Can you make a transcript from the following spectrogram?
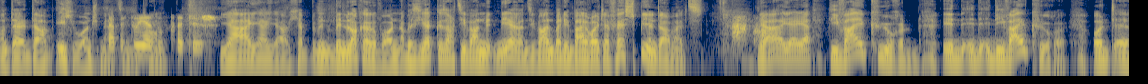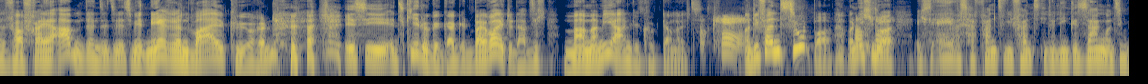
Ach Und da, da habe ich da Ohrenschmerzen bist du ja so kritisch. Ja, ja, ja. Ich hab, bin, bin locker geworden. Aber sie hat gesagt, sie waren mit mehreren. Sie waren bei den Bayreuther Festspielen damals. ja, ja, ja. Die Walküren. In, in, in die Walküre. Und äh, war freier Abend. Dann sind sie jetzt mit mehreren Walküren ist sie ins Kino gegangen in Bayreuth und haben sich Mamma Mia angeguckt damals. Okay. Und die fanden es super. Und ich Okay. nur, ich so, ey, was fand, wie fandst du den Gesang? Und sie,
